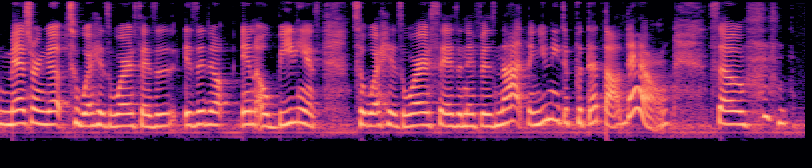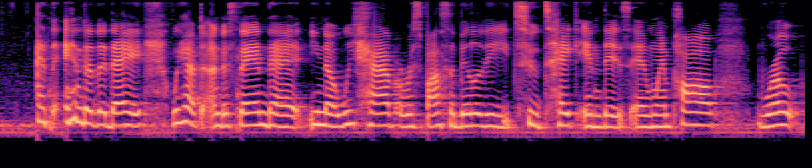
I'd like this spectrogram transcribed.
measuring up to what his word says? Is it in obedience to what his word says? And if it's not, then you need to put that thought down. So, at the end of the day, we have to understand that, you know, we have a responsibility to take in this. And when Paul wrote,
